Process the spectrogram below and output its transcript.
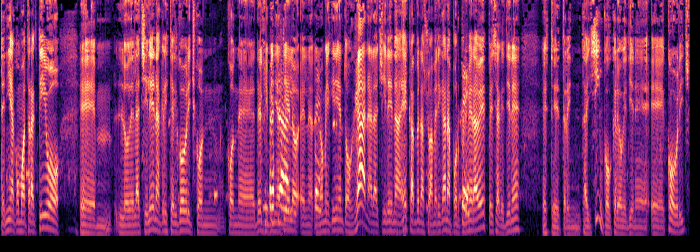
tenía como atractivo eh, lo de la chilena Cristel Gobrich con, con eh, Delphi. Piñatielo en, los 1500, gana la chilena, es campeona sudamericana por Sí. primera vez, pese a que tiene este 35 creo que tiene eh, Gobrich.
